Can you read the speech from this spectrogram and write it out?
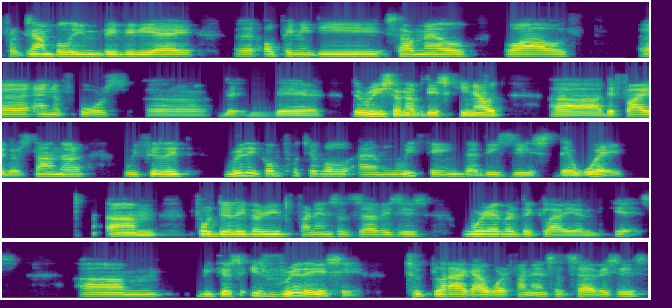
for example, in BBVA, uh, OpenID, SAML, OAuth, uh, and of course, uh, the, the, the reason of this keynote, uh, the FIDO standard, we feel it really comfortable and we think that this is the way um, for delivering financial services wherever the client is. Um, because it's really easy to plug our financial services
